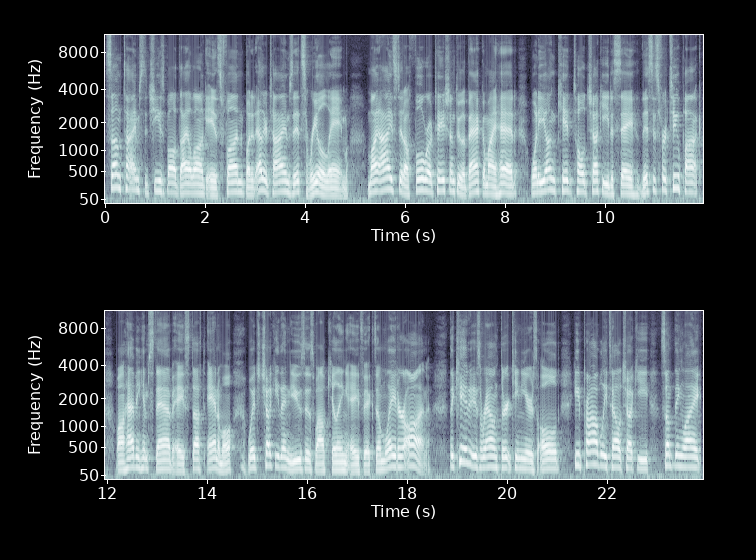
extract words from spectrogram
Sometimes the cheeseball dialogue is fun, but at other times it's real lame. My eyes did a full rotation through the back of my head when a young kid told Chucky to say, This is for Tupac, while having him stab a stuffed animal, which Chucky then uses while killing a victim later on. The kid is around 13 years old. He'd probably tell Chucky something like,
